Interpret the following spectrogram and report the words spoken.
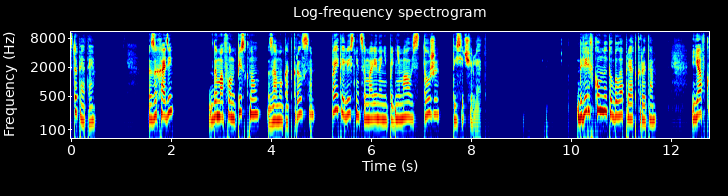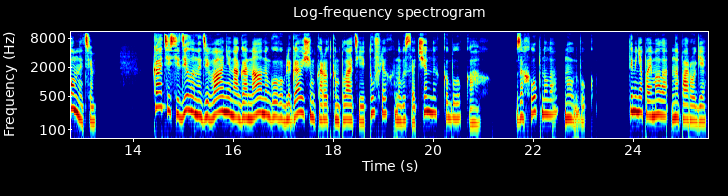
105. «Заходи». Домофон пискнул, замок открылся. По этой лестнице Марина не поднималась тоже тысячу лет. Дверь в комнату была приоткрыта. «Я в комнате». Катя сидела на диване, нога на ногу, в облегающем коротком платье и туфлях на высоченных каблуках. Захлопнула ноутбук. «Ты меня поймала на пороге.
